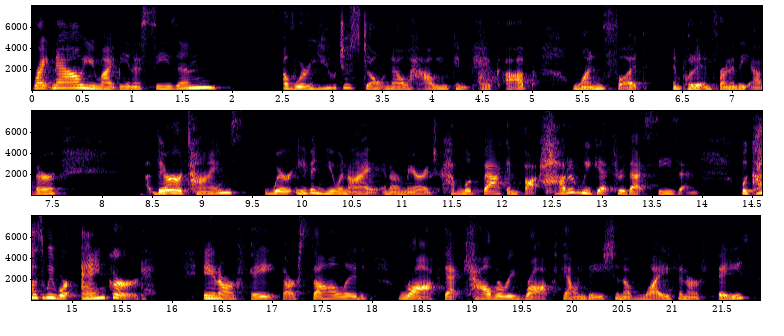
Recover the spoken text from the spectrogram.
Right now, you might be in a season of where you just don't know how you can pick up one foot and put it in front of the other. There are times where even you and I in our marriage have looked back and thought, how did we get through that season? Because we were anchored in our faith, our solid rock, that Calvary rock foundation of life and our faith.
